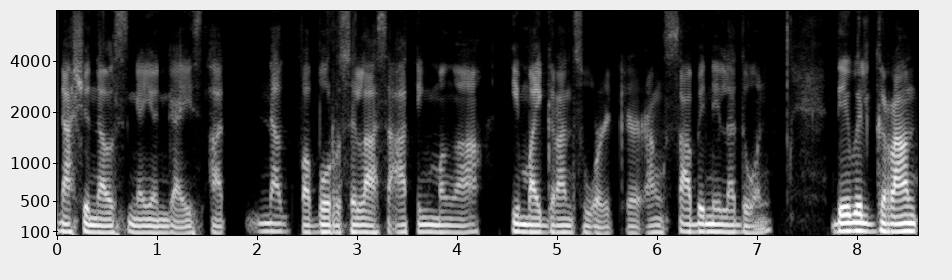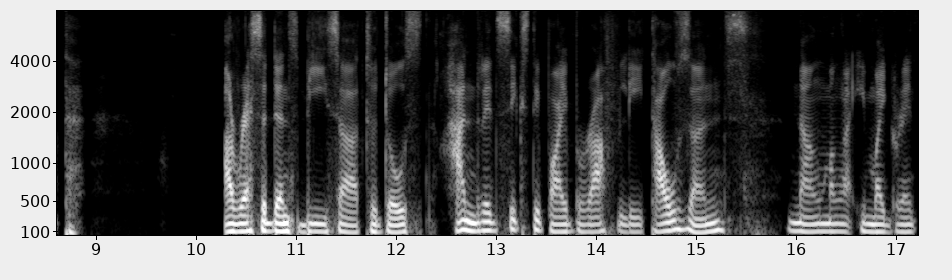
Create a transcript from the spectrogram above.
nationals ngayon guys at nagpabor sila sa ating mga immigrants worker. Ang sabi nila doon, they will grant a residence visa to those 165 roughly thousands ng mga immigrant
